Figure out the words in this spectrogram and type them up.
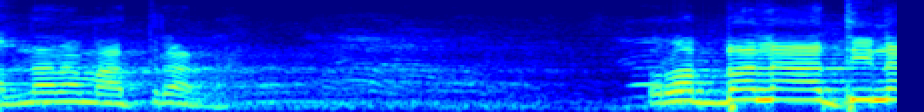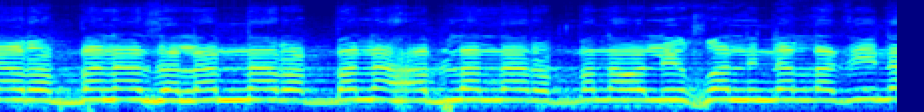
আপনারা মাত্রা না। ربنا آتنا ربنا ظلمنا ربنا هب لنا ربنا ولإخواننا الذين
